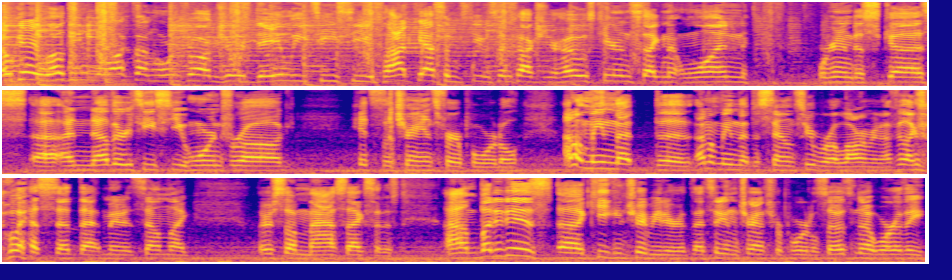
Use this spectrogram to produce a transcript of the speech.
Okay, welcome to the Locked On Horned Frogs, your daily TCU podcast. I'm Steven Simcox, your host. Here in segment one, we're going to discuss uh, another TCU Horn Frog hits the transfer portal. I don't mean that. To, I don't mean that to sound super alarming. I feel like the way I said that made it sound like there's some mass exodus. Um, but it is a key contributor that's hitting the transfer portal, so it's noteworthy.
